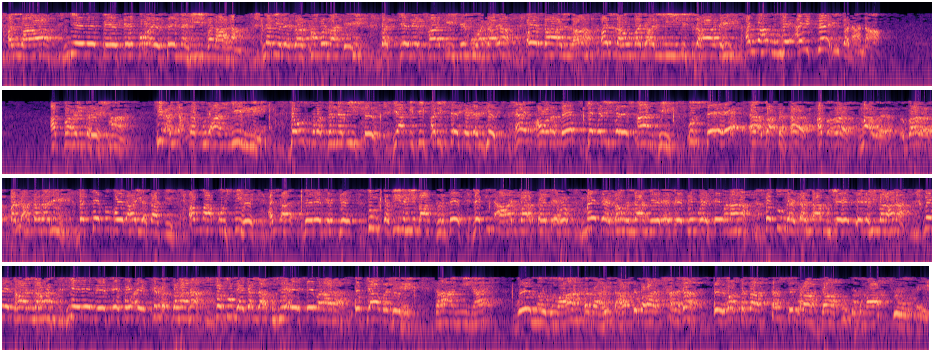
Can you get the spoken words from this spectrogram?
اللہ، میرے بیٹے کو ایسے نہیں بنانا۔ نبی علیہ فرماتے ہیں، بچے نے چھاتی سے منہ ہٹایا اور کہا، اللہ اللہ مجالی نہیں اللہ مجھے ایسے ہی بنانا۔ اب بڑی پریشان، پھر اللہ رب العالمین نے جو اس وقت نبی سے یا کسی فرشتے کے ذریعے عورت ہے جو بڑی پریشان تھی۔ اس سے اللہ تعالیٰ نے بچے کو گولائی عطا کی۔ اب ماں پوچھتی ہے، اللہ میرے بیٹے، تم کبھی نہیں بات کرتے، لیکن آج بات کرتے ہو۔ میں کہتا ہوں، اللہ میرے بیٹے کو ایسے بنانا، تو تو کہتا، اللہ مجھے ایسے نہیں بنانا۔ میں نے کہا، اللہ میرے بیٹے کو ایسے مت بنانا۔ تو تو کہتا، اللہ مجھے ایسے بنانا۔ وہ کیا وجہ ہے؟ کہا امی جائیں؟ وہ نوجوان بظاہر آپ کو بڑا اچھا لگا، وہ وقت کا سب سے بڑا ڈاکو بدماش چور ہے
